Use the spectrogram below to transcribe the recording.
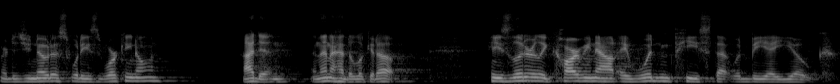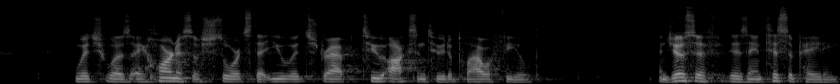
or did you notice what he's working on? I didn't, and then I had to look it up. He's literally carving out a wooden piece that would be a yoke, which was a harness of sorts that you would strap two oxen to to plow a field. And Joseph is anticipating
